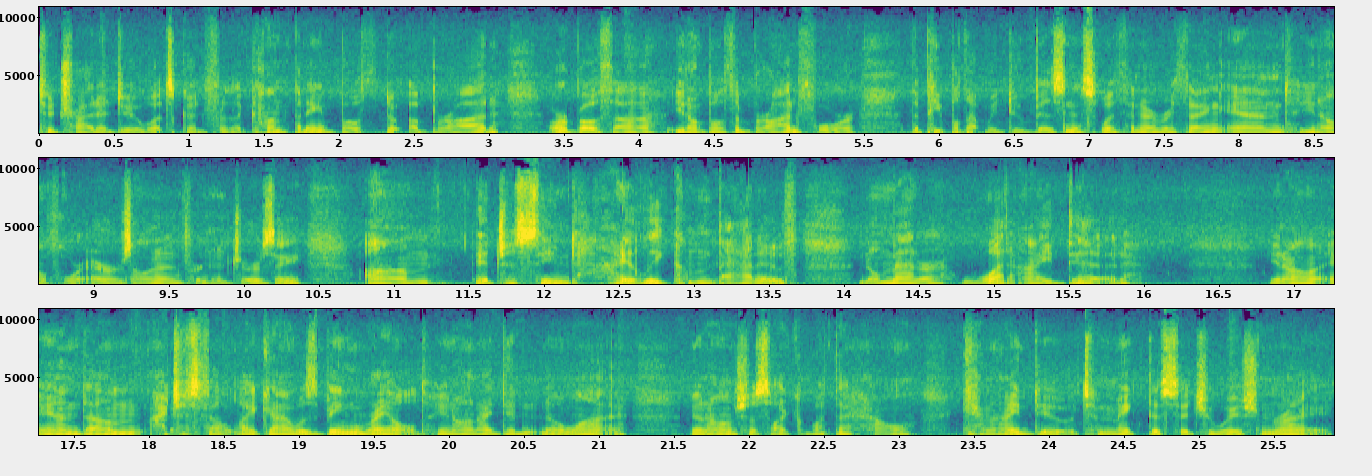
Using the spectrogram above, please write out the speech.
to try to do what's good for the company, both abroad or both, uh, you know, both abroad for the people that we do business with and everything, and you know, for Arizona and for New Jersey. Um, it just seemed highly combative, no matter what I did you know, and um, I just felt like I was being railed, you know, and I didn't know why. You know, I was just like, what the hell can I do to make this situation right?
